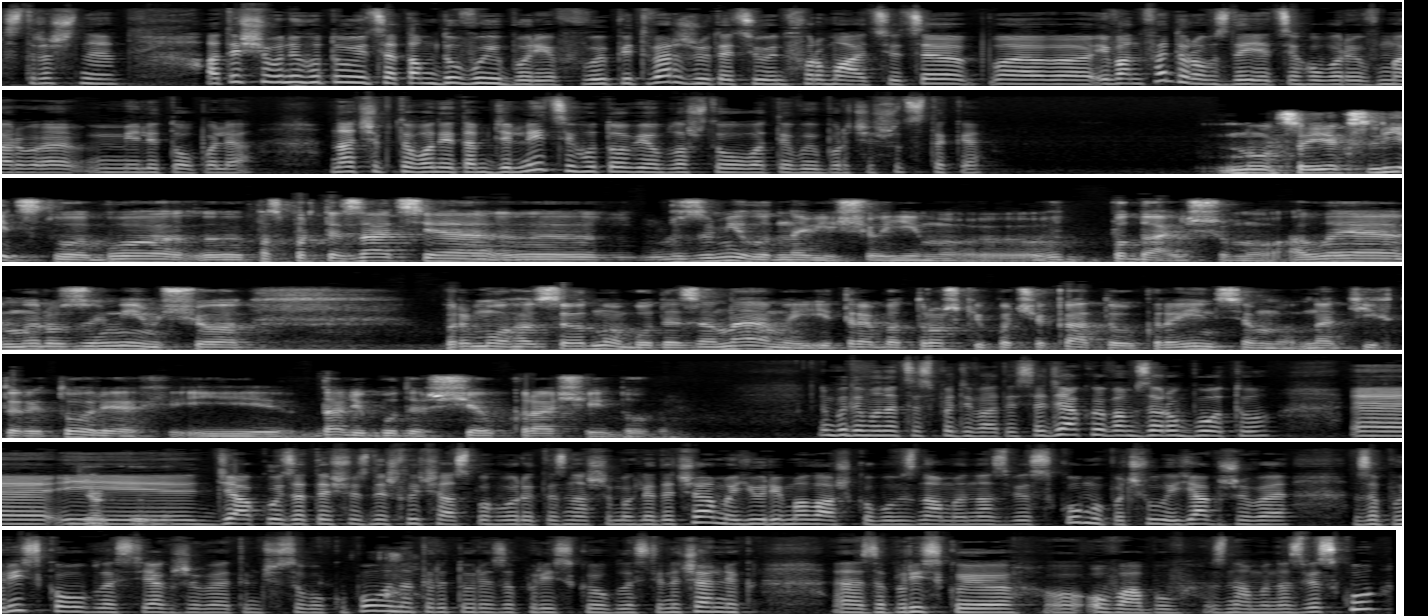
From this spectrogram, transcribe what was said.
Страшне. А те, що вони готуються там до виборів, ви підтверджуєте цю інформацію? Це е, Іван Федоров, здається, говорив мер е, Мелітополя. Начебто вони там дільниці готові облаштовувати виборчі. Що це таке? Ну, це як слідство, бо е, паспортизація е, розуміло, навіщо їм в подальшому. Але ми розуміємо, що перемога все одно буде за нами, і треба трошки почекати українцям на тих територіях, і далі буде ще краще і добре. Ну, Будемо на це сподіватися. Дякую вам за роботу е, і Дякую. дякую за те, що знайшли час поговорити з нашими глядачами. Юрій Малашко був з нами на зв'язку. Ми почули, як живе Запорізька область, як живе тимчасово окупована територія Запорізької області. Начальник е, Запорізької ОВА був з нами на зв'язку.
